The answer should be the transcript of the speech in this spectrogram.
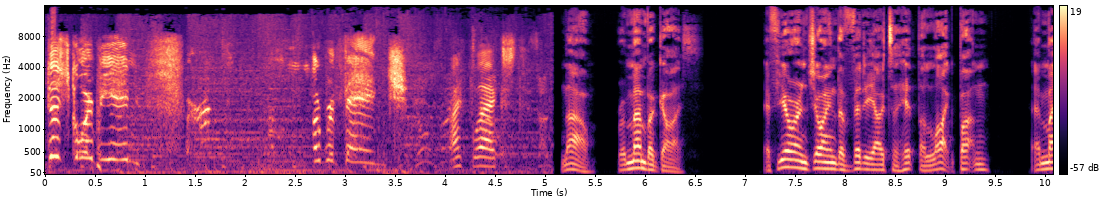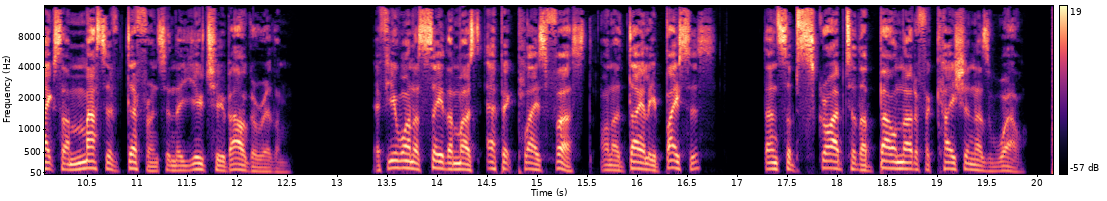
The scorpion! A revenge! I flexed. Now, remember guys, if you're enjoying the video to hit the like button, it makes a massive difference in the YouTube algorithm. If you want to see the most epic plays first on a daily basis, then subscribe to the bell notification as well.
